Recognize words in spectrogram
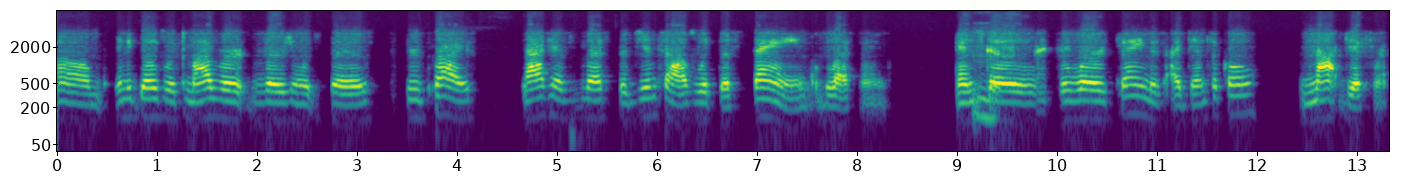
um, and it goes with my ver- version, which says, through Christ, God has blessed the Gentiles with the same blessing. And mm-hmm. so the word same is identical, not different,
